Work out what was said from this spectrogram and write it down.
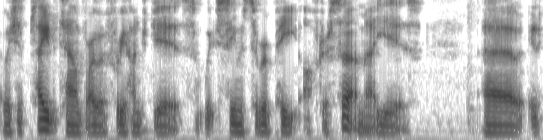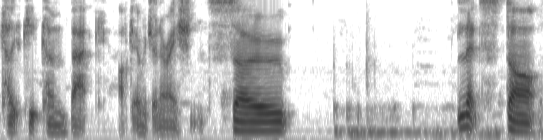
which has plagued the town for over 300 years which seems to repeat after a certain amount of years. Uh, it keeps coming back after every generation. So let's start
